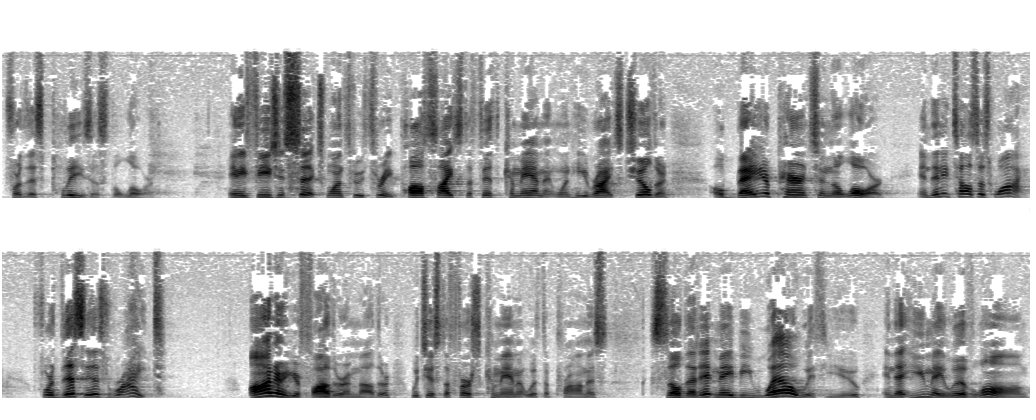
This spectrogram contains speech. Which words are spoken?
"For this pleases the Lord." In Ephesians 6, 1 through 3, Paul cites the fifth commandment when he writes, Children, obey your parents in the Lord. And then he tells us why. For this is right. Honor your father and mother, which is the first commandment with the promise, so that it may be well with you and that you may live long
